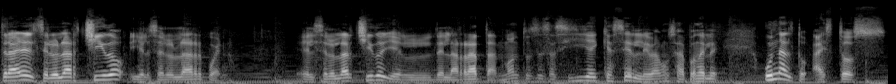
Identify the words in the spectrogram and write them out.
traer el celular chido y el celular bueno. El celular chido y el de la rata, ¿no? Entonces así hay que hacerle. Vamos a ponerle un alto a estos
